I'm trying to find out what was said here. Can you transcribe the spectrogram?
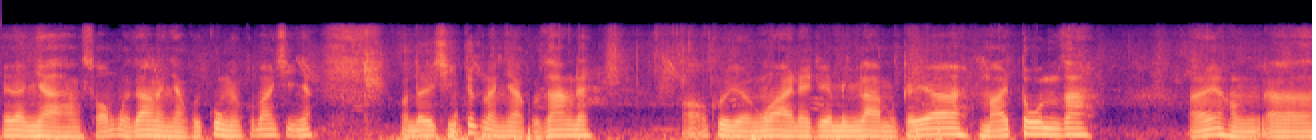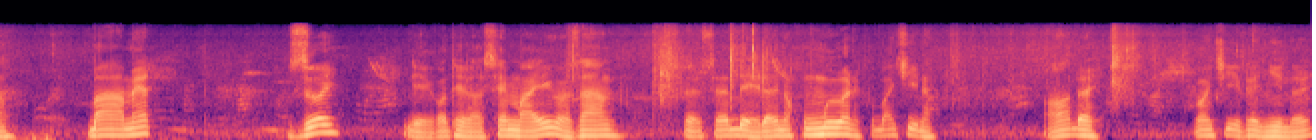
đây là nhà hàng xóm của Giang là nhà cuối cùng nhé các bác anh chị nhé. Còn đây chính thức là nhà của Giang đây. Đó cửa ngoài này thì mình làm cái à, mái tôn ra. Đấy khoảng à, uh, 3 mét rưỡi để có thể là xe máy của Giang để, sẽ để đây nó không mưa này các bác anh chị này. Đó đây. Các anh chị có thể nhìn đấy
